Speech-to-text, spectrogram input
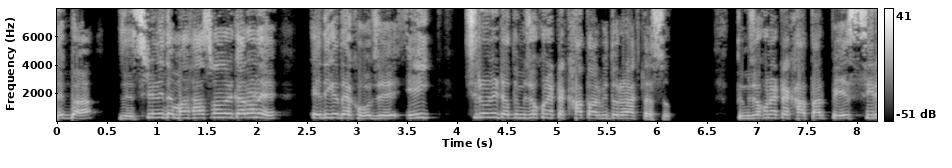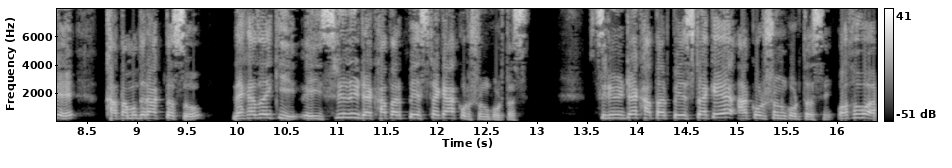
দেখবা যে শ্রেণীতে মাথা আশ্রানোর কারণে এদিকে দেখো যে এই শ্রেণীটা তুমি যখন একটা খাতার ভিতরে রাখতেছো, তুমি যখন একটা খাতার পেজ ছিঁড়ে খাতার মধ্যে রাখতেছো, দেখা যায় কি এই শ্রেণীটা খাতার পেজটাকে আকর্ষণ করতেছে। শ্রেণীটা খাতার পেজটাকে আকর্ষণ করতেছে। অথবা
